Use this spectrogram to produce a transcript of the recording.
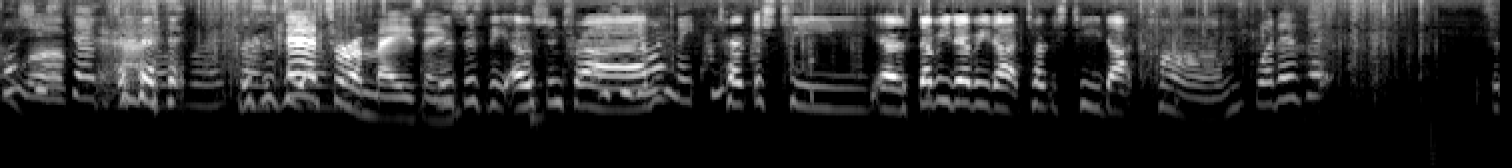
Come here. She love stepped cats. right. This is Cats are amazing. This is the Ocean Tribe. doing Mickey? Turkish tea. Uh, it's www.turkishtea.com. What is it? It's a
